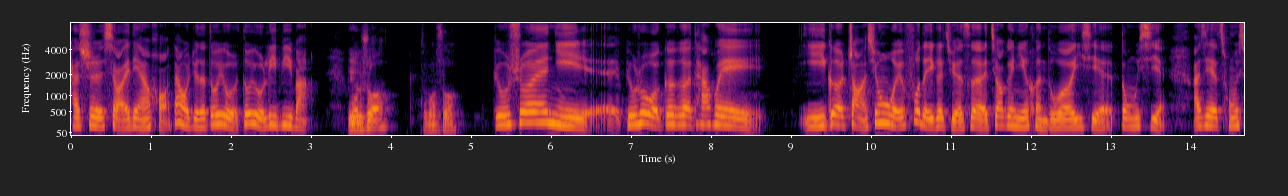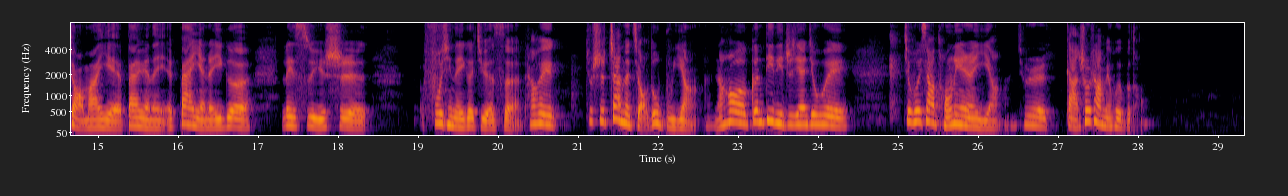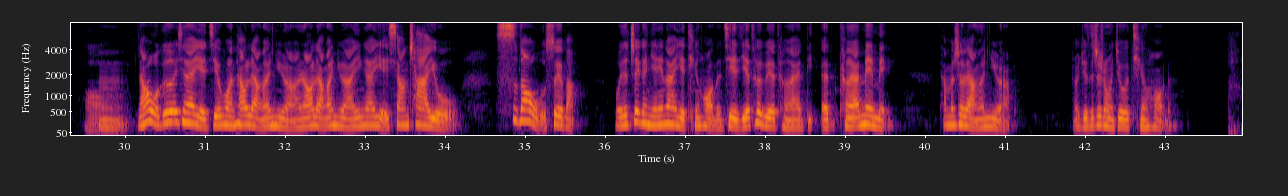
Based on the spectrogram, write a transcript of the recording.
还是小一点好，但我觉得都有都有利弊吧。比如说怎么说？比如说你，比如说我哥哥，他会以一个长兄为父的一个角色教给你很多一些东西，而且从小嘛也扮演的扮演着一个类似于是父亲的一个角色，他会就是站的角度不一样，然后跟弟弟之间就会就会像同龄人一样，就是感受上面会不同。啊，嗯，然后我哥哥现在也结婚，他有两个女儿，然后两个女儿应该也相差有。四到五岁吧，我觉得这个年龄段也挺好的。姐姐特别疼爱弟，呃，疼爱妹妹，他们是两个女儿，我觉得这种就挺好的。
